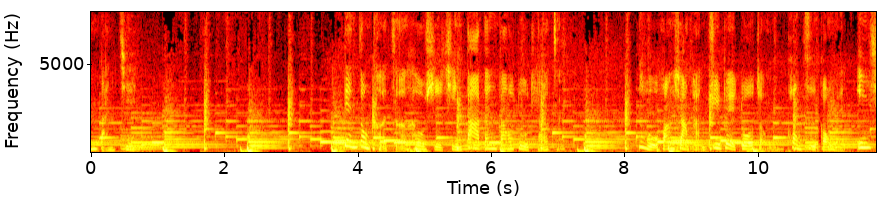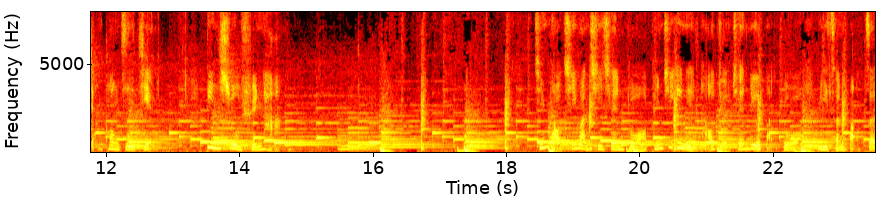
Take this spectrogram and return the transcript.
之百原版件，电动可折后视镜，大灯高度调整，四幅方向盘具备多种控制功能，音响控制键，定速巡航，仅跑七万七千多，平均一年跑九千六百多，里程保证，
